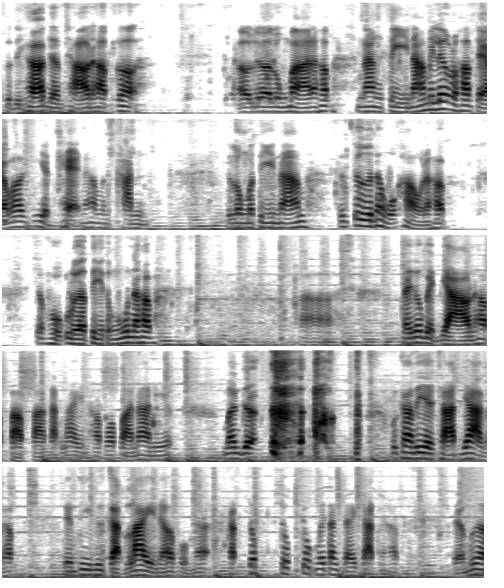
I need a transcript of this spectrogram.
สวัสดีครับยามเช้านะครับ ก็เอาเรือลงมานะครับ นั่งตีน้ำไม่เลิกหรอกครับ แต่ว่าเกียจแฉะนะครับมันคัน จะลงมาตีน้ำตื้นๆถ้าหัวเข่านะครับ จะผูกเรือตีตรงนู้นนะครับใช้ตัวเบ็ดยาวนะครับปราบปลากัดไล่นะครับเพราะปลาหน้านี้ มันจะค่อนข้างที่จะชาร์จยากนะครับเต็มที่คือกัดไล่นะครับผมนะกัดจุ๊บจุ๊บจุ๊บไม่ตั้งใจกัดนะครับ แต่เมื่อ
